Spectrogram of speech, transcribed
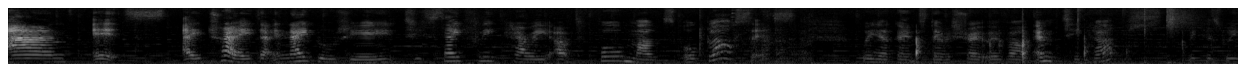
and it's a tray that enables you to safely carry up to four mugs or glasses. We are going to demonstrate with our empty cups because we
